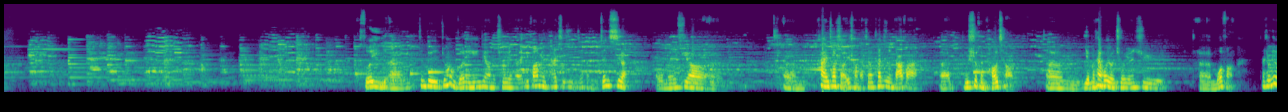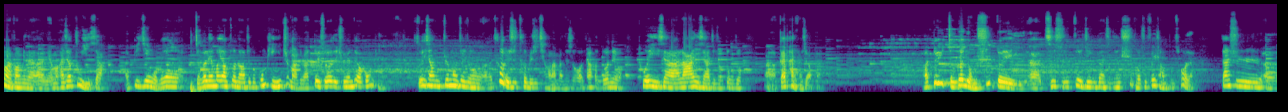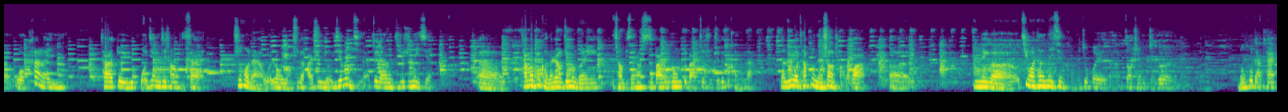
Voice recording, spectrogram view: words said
所以呃，针对追梦格林这样的球员呢，一方面他其实已经很珍惜了，我们需要呃。嗯，看一场少一场吧。像他这种打法，呃，不是很讨巧，嗯，也不太会有球员去呃模仿。但是另外一方面呢，呃，联盟还是要注意一下，呃，毕竟我们要整个联盟要做到这个公平一致嘛，对吧？对所有的球员都要公平。所以像追梦这种，呃，特别是特别是抢篮板的时候，他很多那种推一下、拉一下这种动作，啊，该判还是要判。而对于整个勇士队，呃，其实最近一段时间势头是非常不错的。但是，呃，我看了一他对于火箭的这场比赛之后呢，我认为勇士队还是有一些问题的。最大的问题就是内线，呃，他们不可能让追梦格林一场比赛上四十八分钟，对吧？这是绝对不可能的。那如果他不能上场的话，呃，那个替换他的内线可能就会呃造成整个呃门户大开。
